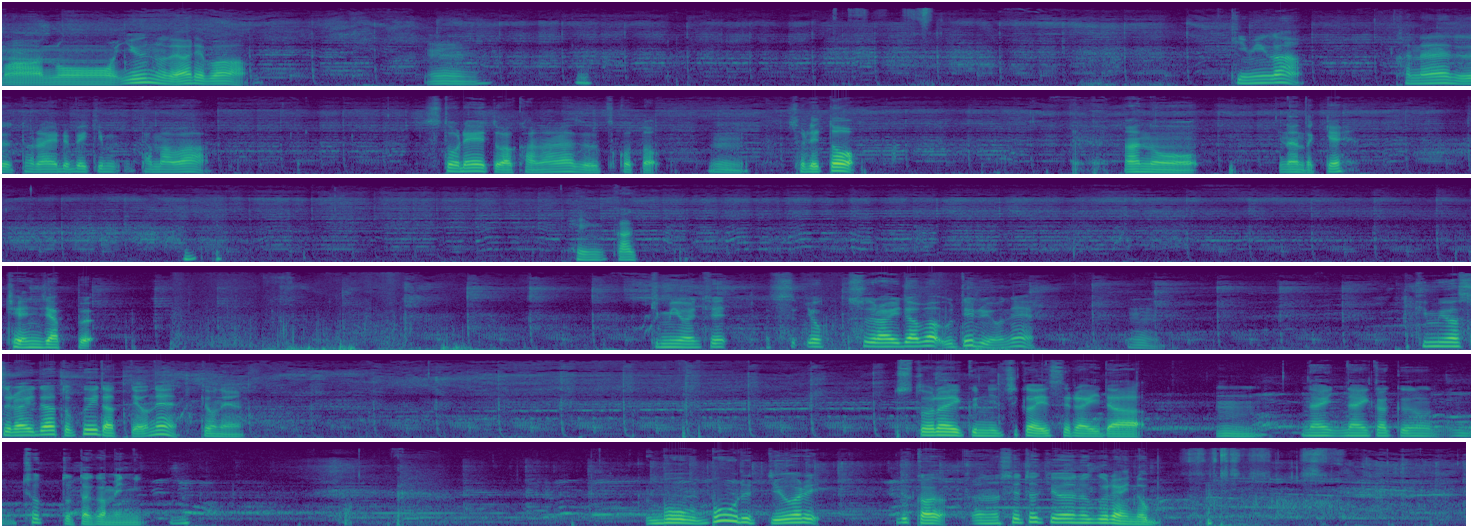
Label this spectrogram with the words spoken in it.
まああの言うのであればうん。君が必ず捉えるべき球はストレートは必ず打つこと。うん。それとあのなんだっけ？変化チェンジアップ。君はチェスよスライダーは打てるよね。うん。君はスライダー得意だったよね去年。ストライクに近いスライダー。うん。内内角のちょっと高めに。ボボールって言われるかあの瀬戸際のぐらいの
